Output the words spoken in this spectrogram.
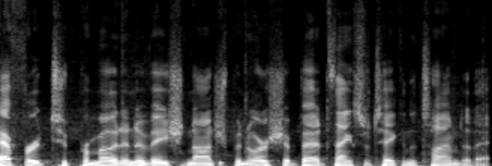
effort to promote innovation and entrepreneurship. Ed, thanks for taking the time today.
